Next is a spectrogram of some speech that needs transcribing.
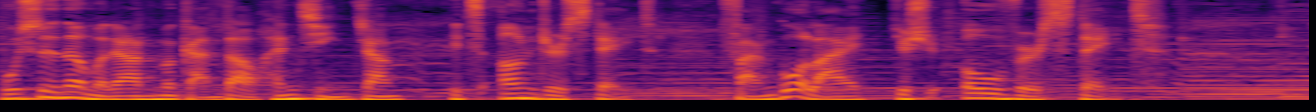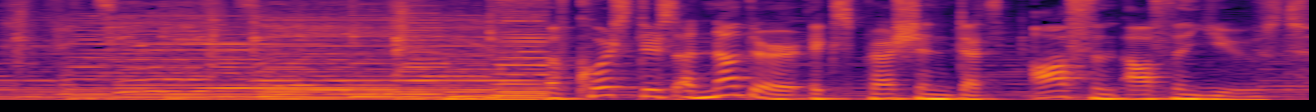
不是那么的让他们感到很紧张。It's understate。反过来就是 overstate。Of course, there's another expression that's often often used.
